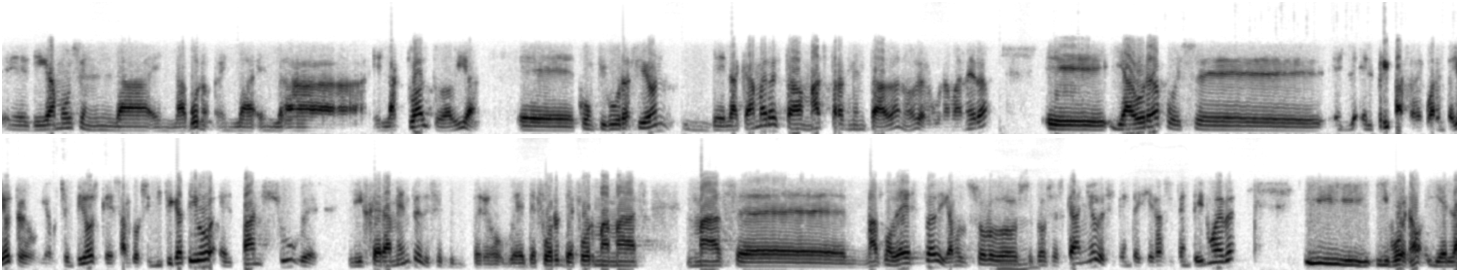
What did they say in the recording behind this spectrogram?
eh, digamos, en la, en la, bueno, en la, en la, en la actual todavía eh, configuración de la Cámara estaba más fragmentada, ¿no? De alguna manera. Eh, y ahora, pues, el, el, PRI pasa de 48 y 82, que es algo significativo. El PAN sube ligeramente, pero de, de forma más más, eh, más modesta, digamos solo dos, dos escaños, de 77 a 79. Y, y bueno, y, el,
